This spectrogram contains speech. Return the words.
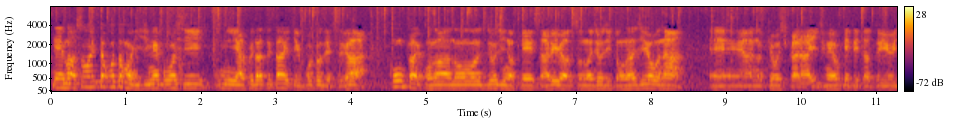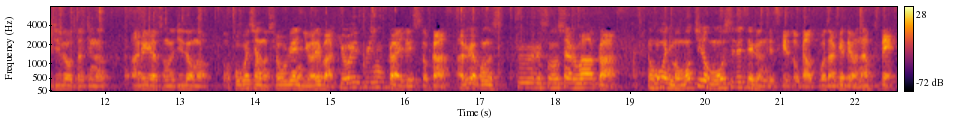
でまあそういったこともいじめ防止に役立てたいということですが今回このあの女児のケースあるいはその女児と同じようなえー、あの教師からいじめを受けてたという児童たちのあるいはその児童の保護者の証言によれば教育委員会ですとかあるいはこのスクールソーシャルワーカーの方にももちろん申し出てるんですけれど学校だけではなくて。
